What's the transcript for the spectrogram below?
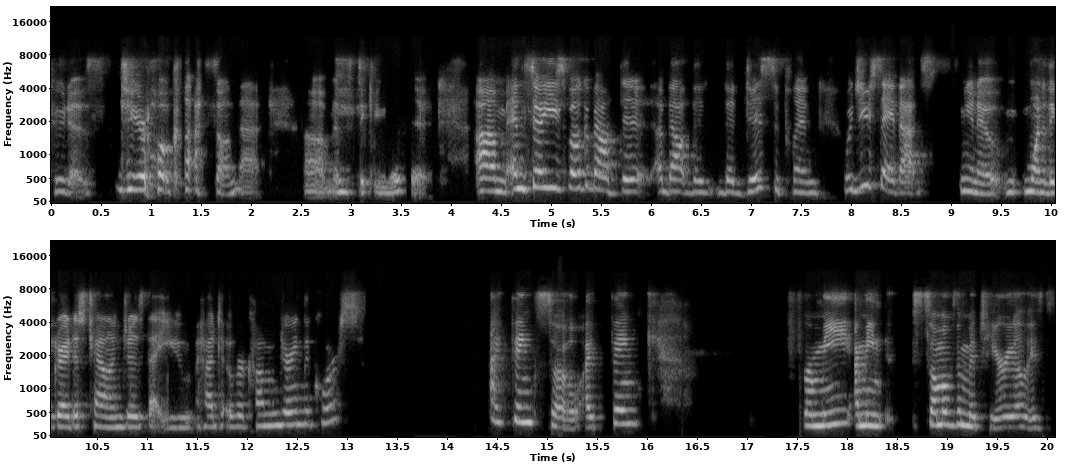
kudos to your whole class on that um, and sticking with it. Um, and so you spoke about the about the the discipline. Would you say that's you know one of the greatest challenges that you had to overcome during the course? I think so. I think for me, I mean, some of the material is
